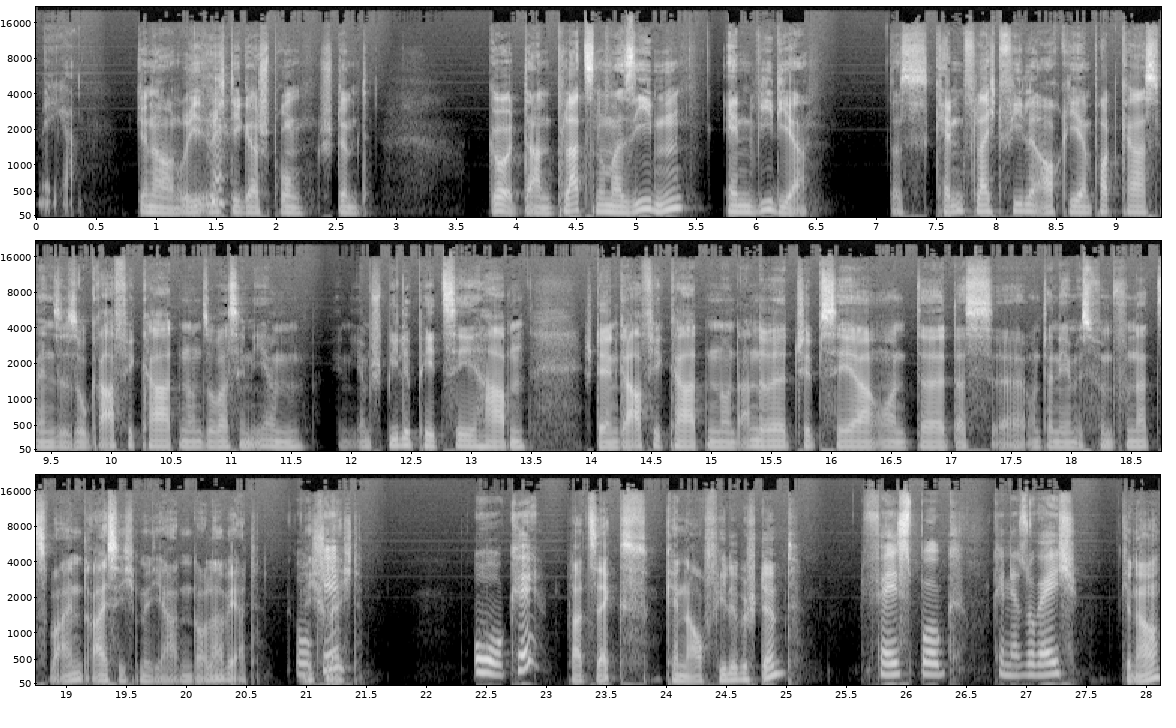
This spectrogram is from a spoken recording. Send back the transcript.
Milliarden. Genau, ein richtiger Sprung, stimmt. Gut, dann Platz Nummer 7, Nvidia. Das kennen vielleicht viele auch hier im Podcast, wenn sie so Grafikkarten und sowas in ihrem, in ihrem Spiele-PC haben, stellen Grafikkarten und andere Chips her und äh, das äh, Unternehmen ist 532 Milliarden Dollar wert. Okay. Nicht schlecht. Okay. Platz 6, kennen auch viele bestimmt. Facebook, kenne ja sogar ich. Genau.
